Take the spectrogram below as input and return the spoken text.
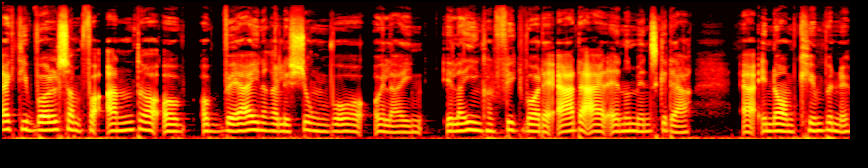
rigtig voldsomt for andre at, at være i en relation, hvor, eller, en, eller i en konflikt, hvor det er, der er et andet menneske, der er enormt kæmpende.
